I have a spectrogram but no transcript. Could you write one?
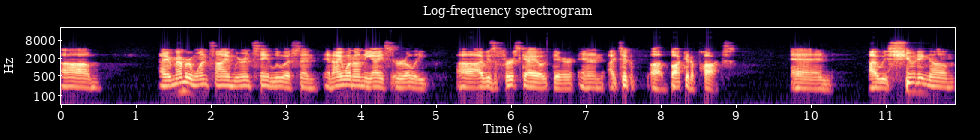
um, I remember one time we were in St. Louis, and and I went on the ice early. Uh, I was the first guy out there, and I took a, a bucket of pucks, and I was shooting them,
